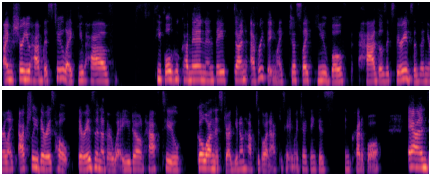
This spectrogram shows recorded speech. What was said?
i'm sure you have this too like you have people who come in and they've done everything like just like you both had those experiences and you're like actually there is hope there is another way you don't have to go on this drug you don't have to go on accutane which i think is incredible and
